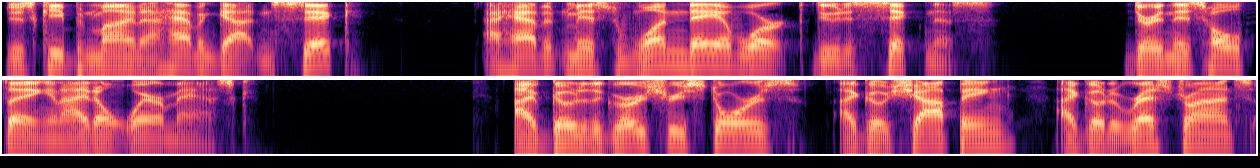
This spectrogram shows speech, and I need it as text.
Just keep in mind, I haven't gotten sick. I haven't missed one day of work due to sickness during this whole thing, and I don't wear a mask. I go to the grocery stores, I go shopping, I go to restaurants,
